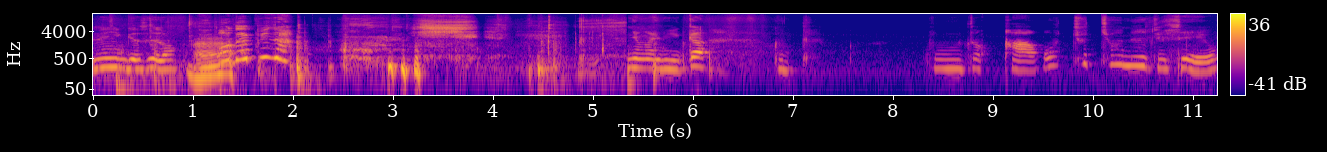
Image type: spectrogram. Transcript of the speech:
안녕히 계세요. 아. 어, 내 피자. 안녕하십니까. 구, 구독하고 추천해 주세요.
